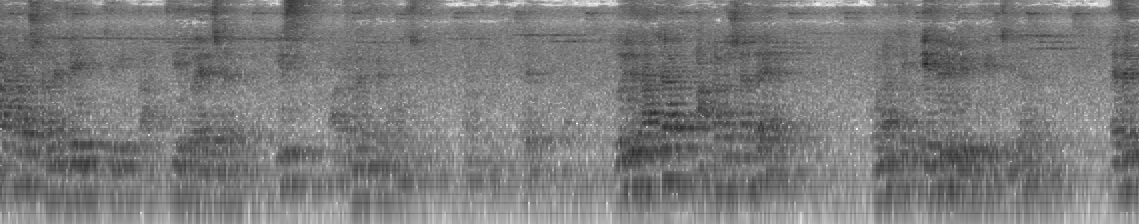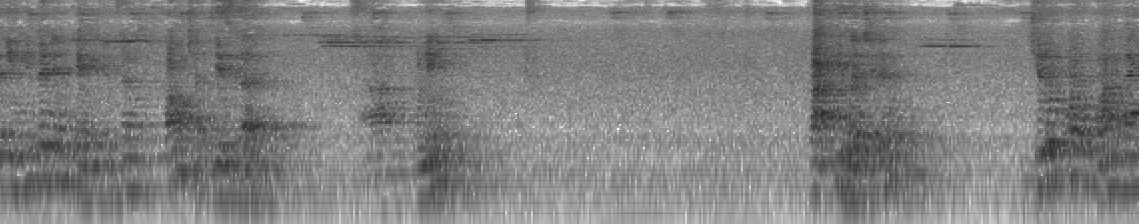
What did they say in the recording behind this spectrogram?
আঠারো সালে যে যিনি প্রার্থী হয়েছেন ইস্ট পার্লামেন্টারি কাউন্সিল দুই হাজার আঠারো সালে ওনার যে এফিডেভিট দিয়েছিলেন as an independent candidate from Chhattisgarh উনি প্রার্থী হয়েছিলেন zero point one nine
